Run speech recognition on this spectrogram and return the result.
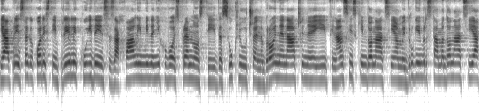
Ja prije svega koristim priliku i da im se zahvalim i na njihovoj spremnosti da se uključe na brojne načine i finansijskim donacijama i drugim vrstama donacija.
